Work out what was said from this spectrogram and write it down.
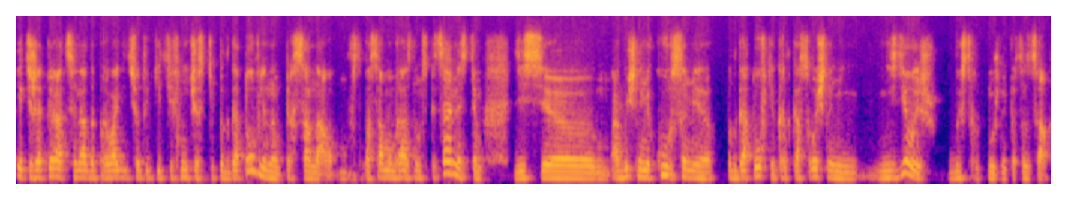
эти же операции надо проводить все-таки технически подготовленным персоналом по самым разным специальностям. Здесь э, обычными курсами подготовки краткосрочными не сделаешь быстро нужный потенциал.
